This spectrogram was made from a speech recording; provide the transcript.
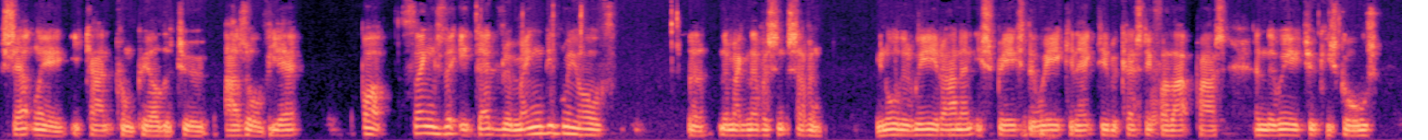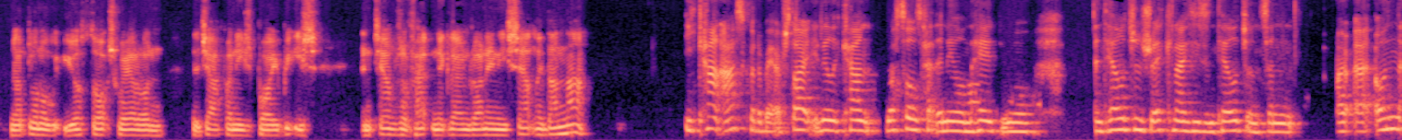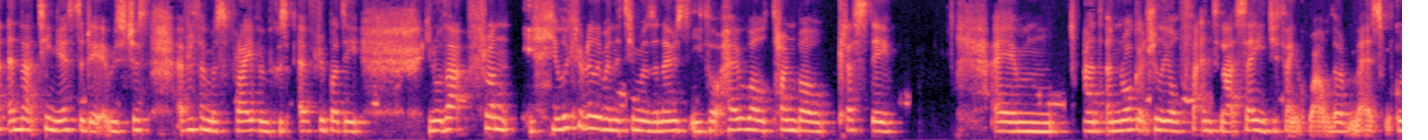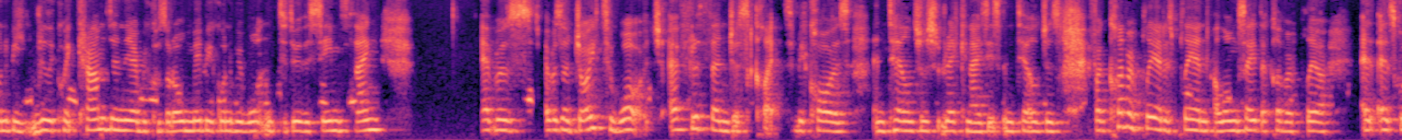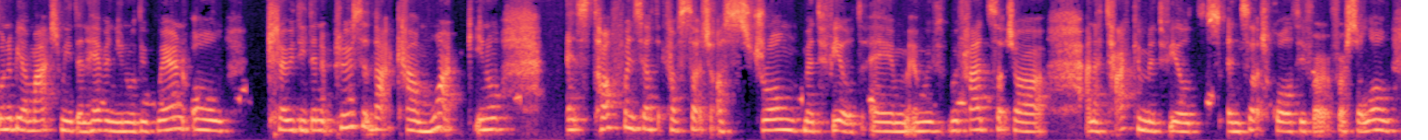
certainly you can't compare the two as of yet. But things that he did reminded me of the, the Magnificent Seven. You know, the way he ran into space, the way he connected with Christie for that pass, and the way he took his goals. Now, I don't know what your thoughts were on the Japanese boy, but he's, in terms of hitting the ground running, he's certainly done that. You can't ask for a better start. You really can't. Russell's hit the nail on the head. You know, intelligence recognises intelligence, and uh, uh, on in that team yesterday, it was just everything was thriving because everybody, you know, that front. You look at really when the team was announced, and you thought, how will Turnbull, Christie, um, and and Rogic really all fit into that side. You think, wow, there it's going to be really quite crammed in there because they're all maybe going to be wanting to do the same thing it was it was a joy to watch. Everything just clicked because intelligence recognises intelligence. If a clever player is playing alongside a clever player, it, it's going to be a match made in heaven. You know, they weren't all crowded, and it proves that that can work. You know. It's tough when Celtic have such a strong midfield, um, and we've we've had such a an attacking midfield in such quality for, for so long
